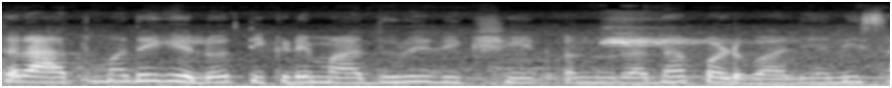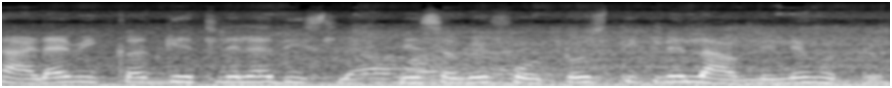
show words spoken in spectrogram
तर आतमध्ये गेलो तिकडे माधुरी दीक्षित अनुराधा पडवाल यांनी साड्या विकत घेतलेल्या दिसल्या. ते सगळे फोटोज तिकडे लावलेले होते.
